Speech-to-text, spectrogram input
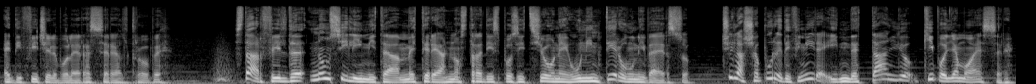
è difficile voler essere altrove. Starfield non si limita a mettere a nostra disposizione un intero universo, ci lascia pure definire in dettaglio chi vogliamo essere.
